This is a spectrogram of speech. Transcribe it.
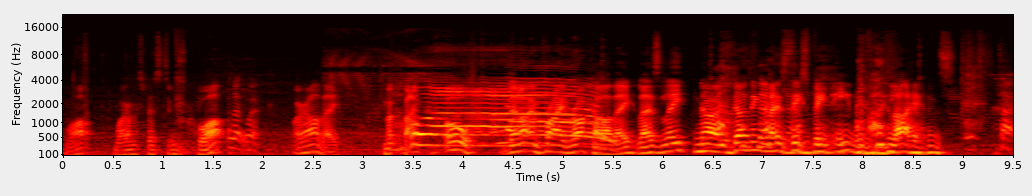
What? Where am I supposed to? What? Look, look. Where are they? Mukbang. Oh, they're not in Pride Rock, are they? Leslie? No, don't think Leslie's been eaten by lions. Sorry.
